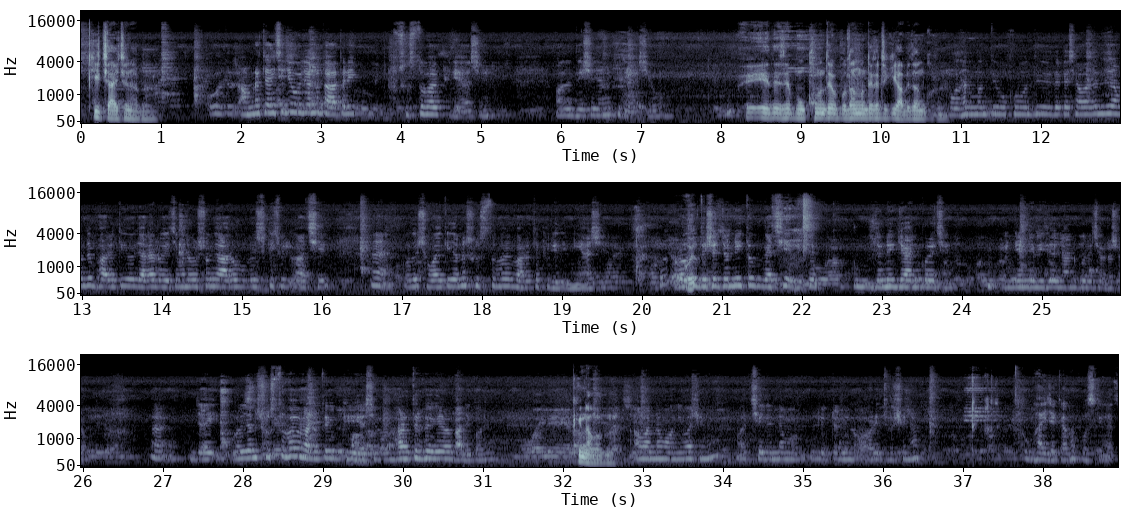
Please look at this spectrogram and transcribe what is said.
কি চাইছেন আপনারা? ও আমরা চাইছি যে ও যেন তাড়াতাড়ি সুস্থভাবে ফিরে আসে। আমাদের দেশে যেন ফিরে আসে ও। এ- দেশে মুখ্যমন্ত্রী প্রধানমন্ত্রীর কাছে কি আবেদন করবেন প্রধানমন্ত্রী মুখ্যমন্ত্রীদের কাছে আমাদের যে আমাদের ভারতীয় যারা রয়েছে মানে ওর সঙ্গে আরও বেশ কিছু আছে হ্যাঁ ওদের সবাইকে যেন সুস্থভাবে ভারতে ফিরে দিয়ে নিয়ে আসে। ওরা তো দেশের জন্যই তো গেছে দেশের জন্যই জয়েন করেছে ইন্ডিয়ান নেভিতে জয়েন করেছে ওরা সব। হ্যাঁ যাই ওরা যেন সুস্থভাবে ভারতে ফিরে আসে ভারতের হয়ে ওরা কাজ করে। কি নাম আপনার? আমার নাম অনিমা সিনহা আমার ছেলের নাম লেফটেন্যান্ট অরিত্র সিনহা। ভাইজাকে এখন পোস্টিং আছে।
